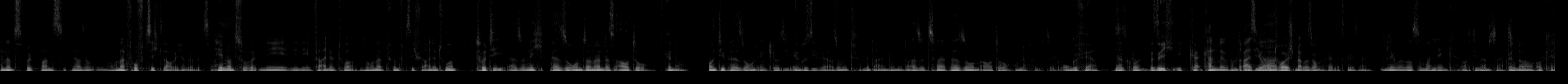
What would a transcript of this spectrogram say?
hin und zurück waren es, ja, so 150, glaube ich, haben wir bezahlt. Hin und zurück? Nee, nee, nee, für eine Tour. So 150 für eine Tour. Tutti, also nicht Person, sondern das Auto. Genau. Und die Person inklusive. Inklusive, also mit, mit allen drum und dran. Also zwei Personen, Auto 150. ungefähr. Ja, Also, cool. also ich, ich kann mir um 30 Ja. Euro täuschen, aber so ungefähr wird es gewesen sein. Legen wir sonst nochmal einen Link auf die Mhm, Website. genau. Super, okay.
